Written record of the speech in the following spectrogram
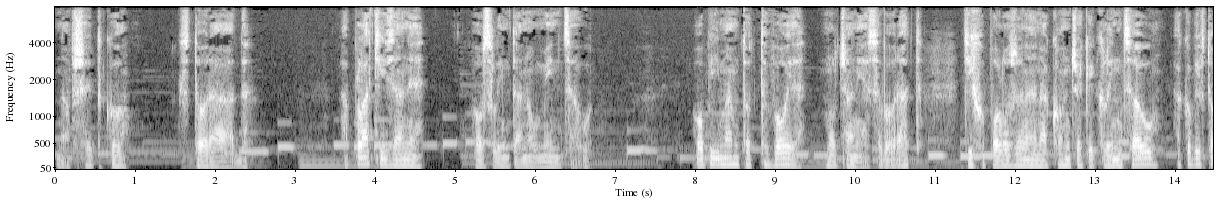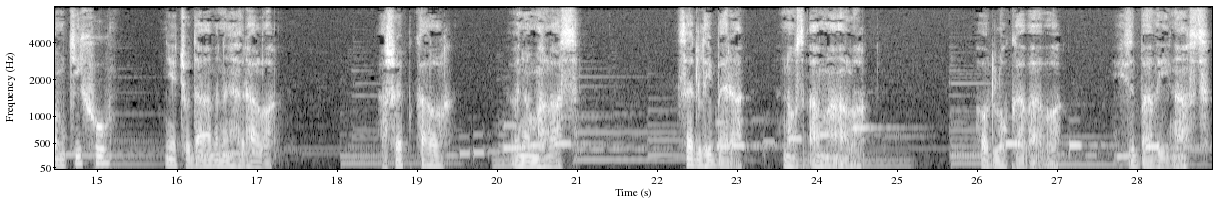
na všetko sto rád a platí za ne oslintanou mincov. Obímam to tvoje mlčanie svorad, ticho položené na končeky klincov, ako by v tom tichu niečo dávne hralo. A šepkal v ňom hlas. sed libera, nos a málo. Od lukavavo izbaví nás.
